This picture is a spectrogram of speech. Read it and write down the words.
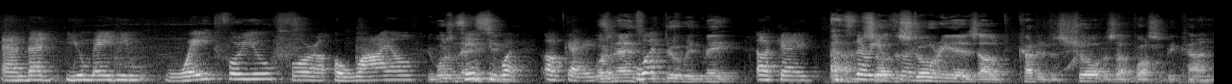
and that you made him wait for you for a, a while? It wasn't Since you anything- what? Okay. Wasn't so anything what? to do with me. Okay. That's the so the story. story is, I'll cut it as short as I possibly can.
